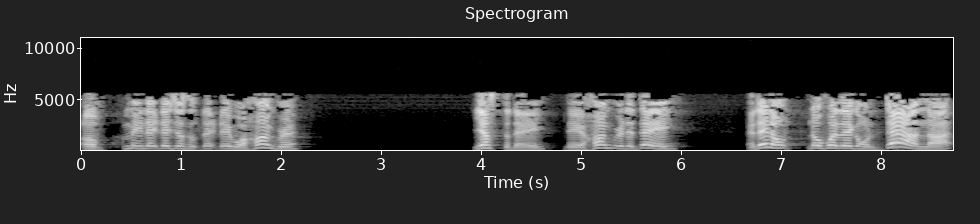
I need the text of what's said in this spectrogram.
of, I mean, they, they just, they, they were hungry yesterday, they're hungry today, and they don't know whether they're going to die or not,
